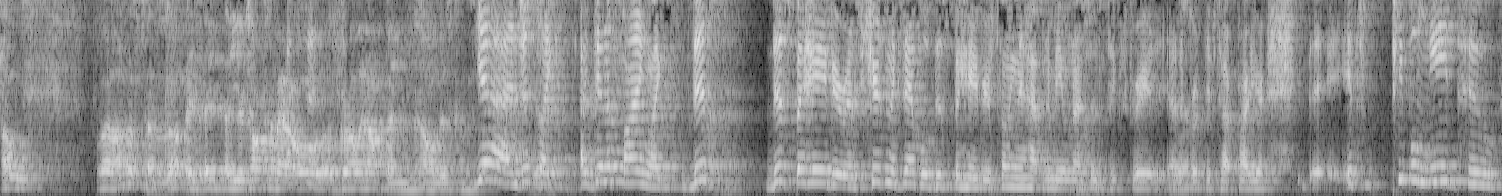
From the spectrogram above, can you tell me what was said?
Oh, well, I must have a look. Is, you're talking about all growing up and all this kind of stuff. Yeah, and just Yeah. like identifying like this this behavior is here's an example of this behavior, something that happened to me when I was in sixth grade at a birthday party. Here, it's people need to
